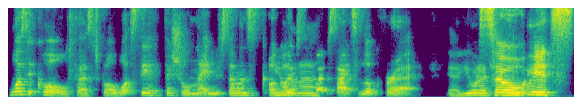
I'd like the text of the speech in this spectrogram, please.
what's it called first of all? What's the official name? If someone's going wanna... to the website to look for it. Yeah, you want to So it's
